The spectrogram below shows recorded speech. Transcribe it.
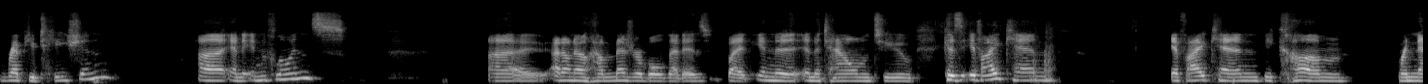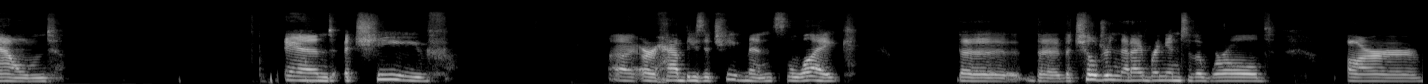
reputation uh, and influence uh, I don't know how measurable that is, but in the in the town to because if I can if I can become renowned and achieve uh, or have these achievements like the the the children that I bring into the world are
